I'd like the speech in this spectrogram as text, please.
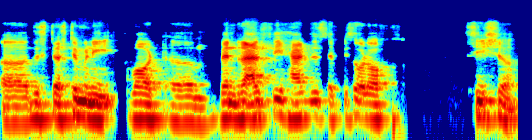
uh, this testimony about um, when Ralphie had this episode of seizure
